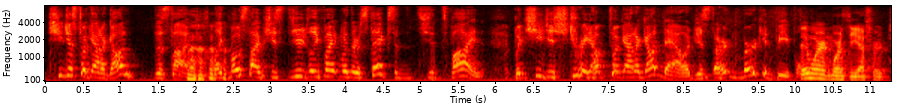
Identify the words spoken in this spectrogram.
she just took out a gun this time like most times she's usually fighting with her sticks and it's fine but she just straight up took out a gun now and just started murking people they weren't worth the effort.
